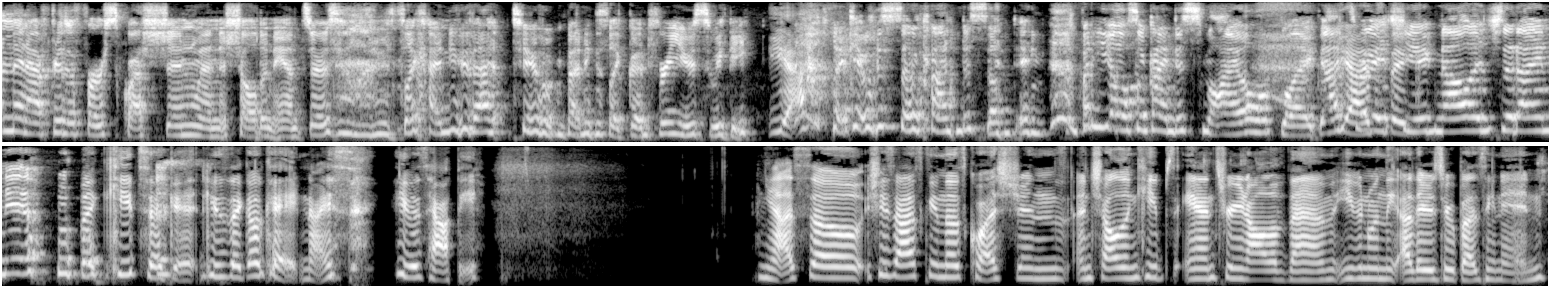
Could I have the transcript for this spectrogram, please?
And then after the first question, when Sheldon answers, it's like, I knew that too. And Penny's like, good for you, sweetie. yeah. Like, it was so condescending. But he also kind of smiled, like, that's Yeah, right, like- she acknowledged that I knew. Like he took it. He was like, okay, nice. He was happy. Yeah, so she's asking those questions, and Sheldon keeps answering all of them, even when the others are buzzing in.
